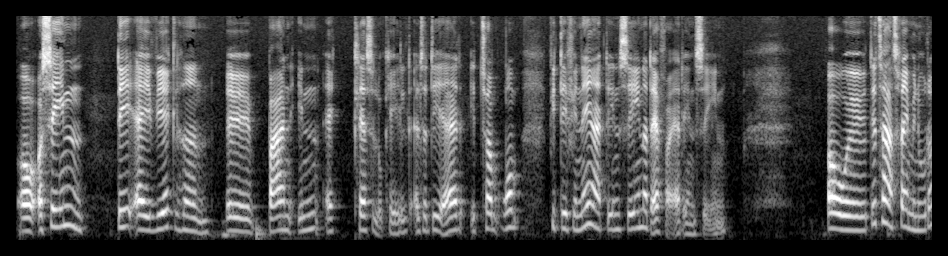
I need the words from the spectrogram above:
Og, og scenen, det er i virkeligheden øh, bare en ende af klasselokalet. Altså det er et, et tomt rum. Vi definerer, at det er en scene, og derfor er det en scene. Og øh, det tager tre minutter.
